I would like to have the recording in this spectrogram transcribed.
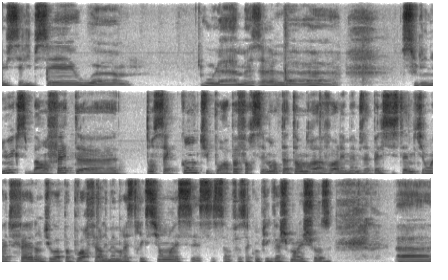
uclibc ou, ou la muzzle sous Linux, bah en fait, ton sec compte, tu pourras pas forcément t'attendre à avoir les mêmes appels système qui vont être faits, donc tu vas pas pouvoir faire les mêmes restrictions et c'est, ça, complique vachement les choses. Euh,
